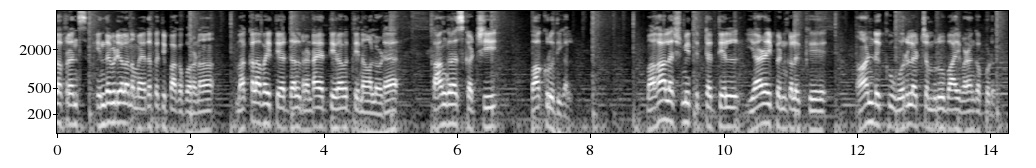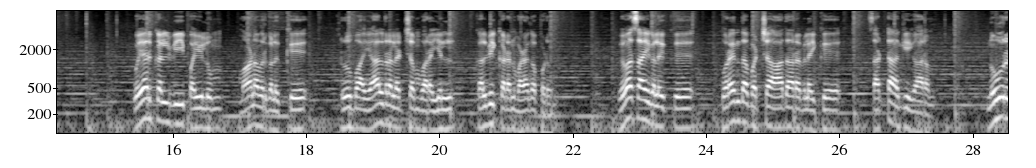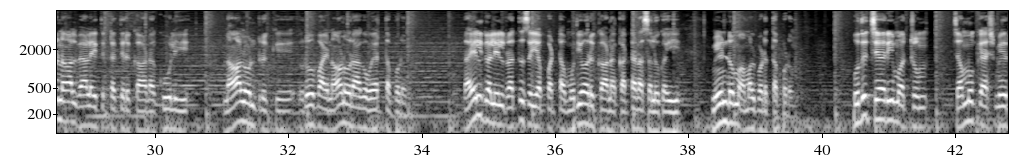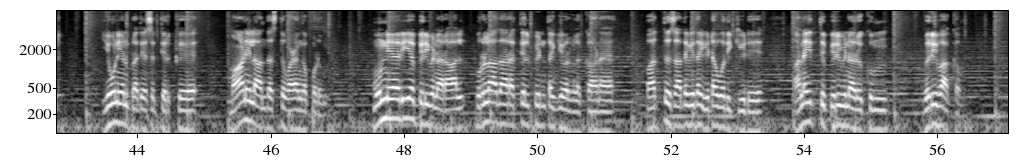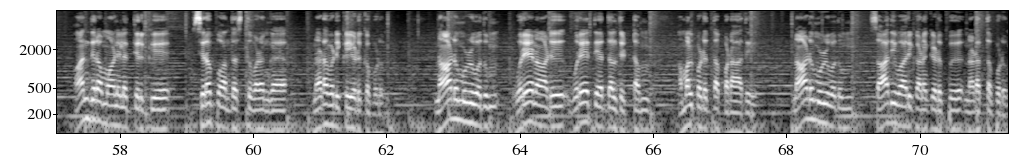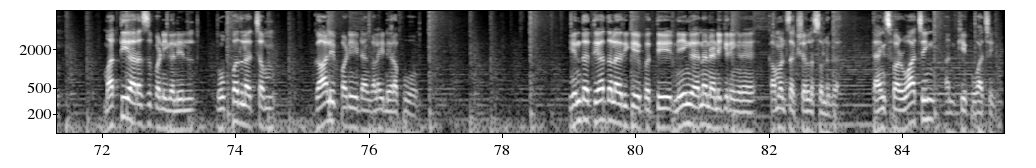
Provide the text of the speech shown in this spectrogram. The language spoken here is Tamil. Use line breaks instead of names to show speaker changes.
ஹலோ ஃப்ரெண்ட்ஸ் இந்த வீடியோவில் நம்ம எதை பற்றி பார்க்க போகிறோன்னா மக்களவை தேர்தல் ரெண்டாயிரத்தி இருபத்தி நாலோட காங்கிரஸ் கட்சி வாக்குறுதிகள். மகாலட்சுமி திட்டத்தில் ஏழை பெண்களுக்கு ஆண்டுக்கு ஒரு லட்சம் ரூபாய் வழங்கப்படும். உயர்கல்வி பயிலும் மாணவர்களுக்கு ரூபாய் ஏழரை லட்சம் வரையில் கல்விக்கடன் வழங்கப்படும். விவசாயிகளுக்கு குறைந்தபட்ச ஆதார விலைக்கு சட்ட அங்கீகாரம். நூறு நாள் வேலை திட்டத்திற்கான கூலி நாளொன்றுக்கு ரூபாய் நானூறாக உயர்த்தப்படும். ரயில்களில் ரத்து செய்யப்பட்ட முதியோருக்கான கட்டண சலுகை மீண்டும் அமல்படுத்தப்படும். புதுச்சேரி மற்றும் ஜம்மு காஷ்மீர் யூனியன் பிரதேசத்திற்கு மாநில அந்தஸ்து வழங்கப்படும். முன்னேறிய பிரிவினரால் பொருளாதாரத்தில் பின்தங்கியவர்களுக்கான பத்து சதவீத இடஒதுக்கீடு அனைத்து பிரிவினருக்கும் விரிவாக்கம். ஆந்திர மாநிலத்திற்கு சிறப்பு அந்தஸ்து வழங்க நடவடிக்கை எடுக்கப்படும். நாடு முழுவதும் ஒரே நாடு ஒரே தேர்தல் திட்டம் அமல்படுத்தப்படாது. நாடு முழுவதும் சாதிவாரி கணக்கெடுப்பு நடத்தப்படும். மத்திய அரசு பணிகளில் முப்பது லட்சம் காலி பணியிடங்களை நிரப்புவோம். இந்த தேர்தல் அறிக்கையை பற்றி நீங்கள் என்ன நினைக்கிறீங்கன்னு கமெண்ட் செக்ஷனில் சொல்லுங்கள் தேங்க்ஸ் ஃபார் வாட்சிங் அண்ட் கீப் வாட்சிங்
